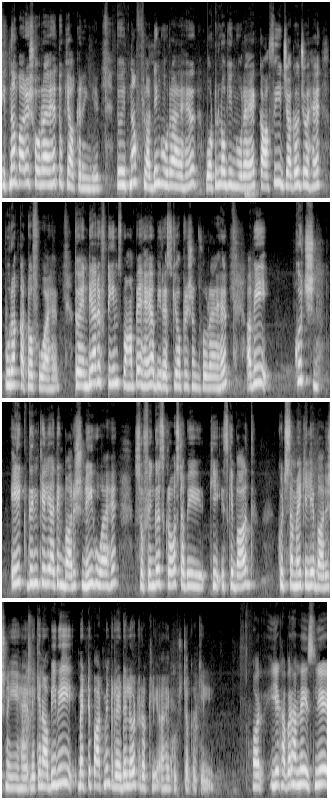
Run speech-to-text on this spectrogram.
इतना बारिश हो रहा है तो क्या करेंगे? तो इतना फ्लडिंग हो रहा है वाटर लॉगिंग हो रहा है, काफ़ी जगह जो है पूरा कट ऑफ़ हुआ है। तो एनडीआरएफ टीम्स वहाँ पर है, अभी रेस्क्यू ऑपरेशन हो रहा है। अभी कुछ एक दिन के लिए आई थिंक बारिश नहीं हुआ है सो फिंगर्स क्रॉस्ड अभी कि इसके बाद कुछ समय के लिए बारिश नहीं है लेकिन अभी भी मेट डिपार्टमेंट रेड अलर्ट रख लिया है कुछ जगह के लिए और ये खबर हमने इसलिए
